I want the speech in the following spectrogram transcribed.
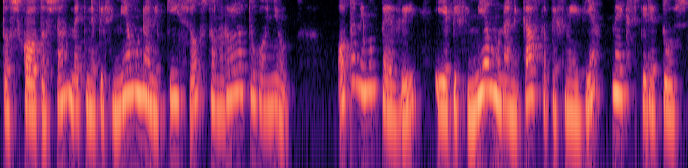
Το σκότωσα με την επιθυμία μου να νικήσω στον ρόλο του γονιού. Όταν ήμουν παιδί, η επιθυμία μου να νικάω στα παιχνίδια με εξυπηρετούσε.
